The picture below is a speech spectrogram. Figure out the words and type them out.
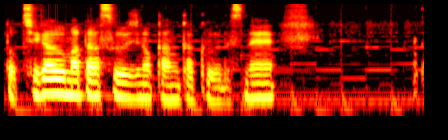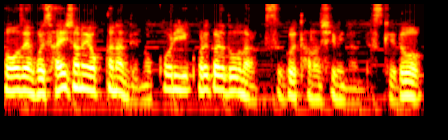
と違うまた数字の感覚ですね。当然これ最初の4日なんで残りこれからどうなるかすごい楽しみなんですけど、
